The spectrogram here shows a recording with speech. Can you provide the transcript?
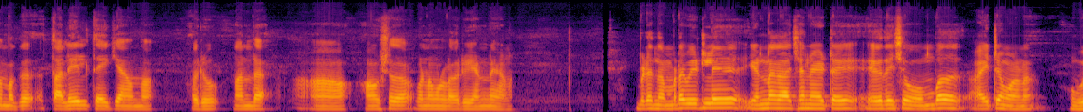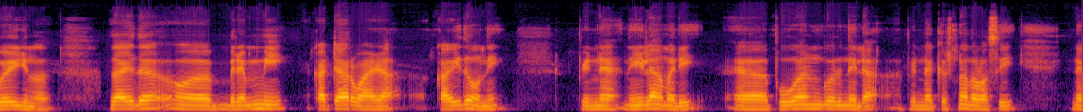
നമുക്ക് തലയിൽ തേക്കാവുന്ന ഒരു നല്ല ഔഷധ ഗുണമുള്ള ഒരു എണ്ണയാണ്. ഇവിടെ നമ്മുടെ വീട്ടിൽ എണ്ണ കാച്ചാനായിട്ട് ഏകദേശം ഒമ്പത് ഐറ്റമാണ് ഉപയോഗിക്കുന്നത്. അതായത് ബ്രഹ്മി കറ്റാർ വാഴ കൈതോന്നി പിന്നെ നീലാമരി പൂവൻ കുരുന്നില പിന്നെ കൃഷ്ണ തുളസി പിന്നെ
